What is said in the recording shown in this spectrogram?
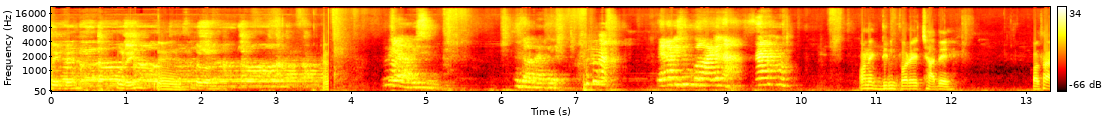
দেখবে পরে হ্যাঁ। অনেক দিন পরে ছাদে। কথা?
